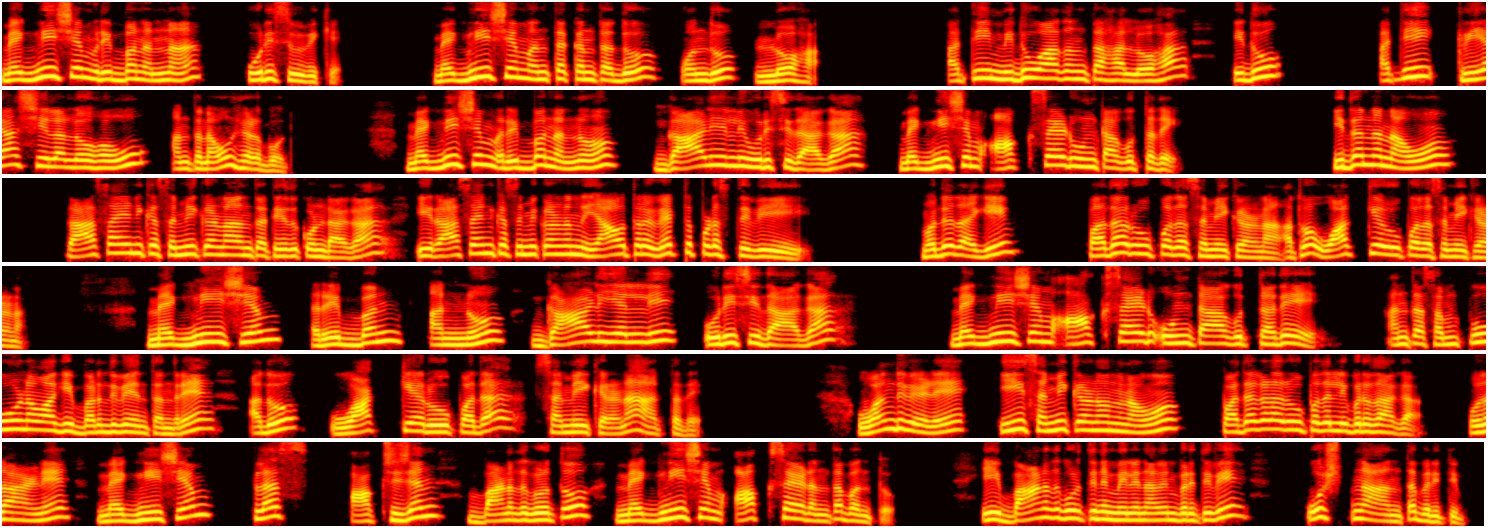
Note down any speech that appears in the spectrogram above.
Magnesium ribbon ಅನ್ನ ಉರಿಸುವಿಕೆ. Magnesium ಅಂತಕ್ಕಂಥದ್ದು ಒಂದು ಲೋಹ. ಅತಿ ಮಿದುವಾದಂತಹ ಲೋಹ, ಇದು ಅತಿ ಕ್ರಿಯಾಶೀಲ ಲೋಹವು ಅಂತ ನಾವು ಹೇಳ್ಬೋದು. ಮೆಗ್ನೀಷಿಯಂ ರಿಬ್ಬನ್ ಅನ್ನು ಗಾಳಿಯಲ್ಲಿ ಉರಿಸಿದಾಗ ಮೆಗ್ನೀಷಿಯಂ ಆಕ್ಸೈಡ್ ಉಂಟಾಗುತ್ತದೆ. ಇದನ್ನು ನಾವು ರಾಸಾಯನಿಕ ಸಮೀಕರಣ ಅಂತ ತೆಗೆದುಕೊಂಡಾಗ ಈ ರಾಸಾಯನಿಕ ಸಮೀಕರಣವನ್ನು ಯಾವ ಥರ ವ್ಯಕ್ತಪಡಿಸ್ತೀವಿ? ಮೊದಲಾಗಿ ಪದ ರೂಪದ ಸಮೀಕರಣ ಅಥವಾ ವಾಕ್ಯ ರೂಪದ ಸಮೀಕರಣ. ಮೆಗ್ನೀಷಿಯಂ ರಿಬ್ಬನ್ ಅನ್ನು ಗಾಳಿಯಲ್ಲಿ ಉರಿಸಿದಾಗ ಮೆಗ್ನೀಷಿಯಂ ಆಕ್ಸೈಡ್ ಉಂಟಾಗುತ್ತದೆ ಅಂತ ಸಂಪೂರ್ಣವಾಗಿ ಬರೆದ್ವಿ ಅಂತಂದ್ರೆ ಅದು ವಾಕ್ಯ ರೂಪದ ಸಮೀಕರಣ ಆಗ್ತದೆ. ಒಂದು ವೇಳೆ ಈ ಸಮೀಕರಣವನ್ನು ನಾವು ಪದಗಳ ರೂಪದಲ್ಲಿ ಬರೆದಾಗ, ಉದಾಹರಣೆ, ಮೆಗ್ನೀಷಿಯಂ ಪ್ಲಸ್ ಆಕ್ಸಿಜನ್ ಬಾಣದ ಗುರುತು ಮೆಗ್ನೀಷಿಯಂ ಆಕ್ಸೈಡ್ ಅಂತ ಬಂತು. ಈ ಬಾಣದ ಗುರುತಿನ ಮೇಲೆ ನಾವೇನ್ ಬರಿತೀವಿ? ಉಷ್ಣ ಅಂತ ಬರಿತೀವಿ.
